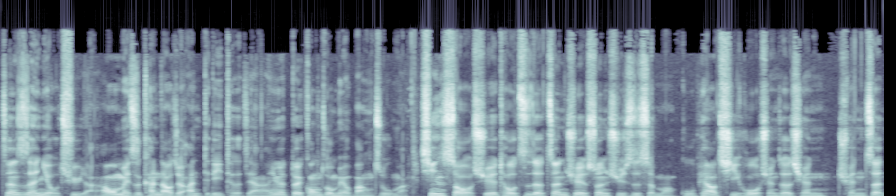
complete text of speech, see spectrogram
真的是很有趣啊！啊我每次看到就按 delete 这样，因为对工作没有帮助嘛。新手学投资的正确顺序是什么？股票、期货、选择权、权证。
